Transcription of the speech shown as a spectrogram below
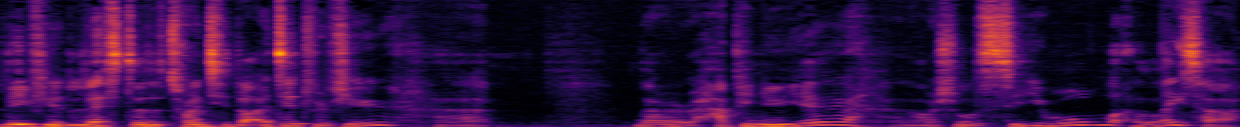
leave you the list of the 20 that I did review. Uh, no, Happy New Year, and I shall see you all later.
